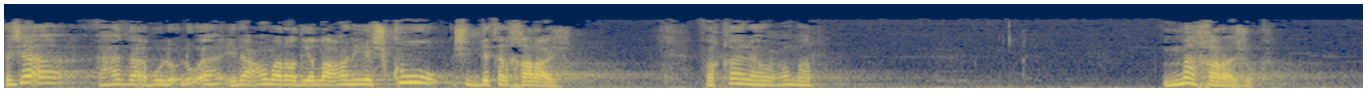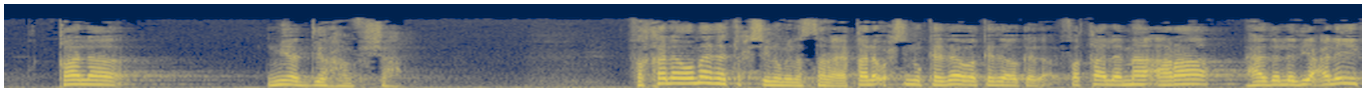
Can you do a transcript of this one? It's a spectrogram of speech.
فجاء هذا أبو لؤلؤة إلى عمر رضي الله عنه يشكو شدة الخراج. فقال له عمر ما خرجك قال مئة درهم في الشهر. فقال وماذا تحسن من الصنائع قال أحسن كذا وكذا وكذا. فقال ما أرى هذا الذي عليك؟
